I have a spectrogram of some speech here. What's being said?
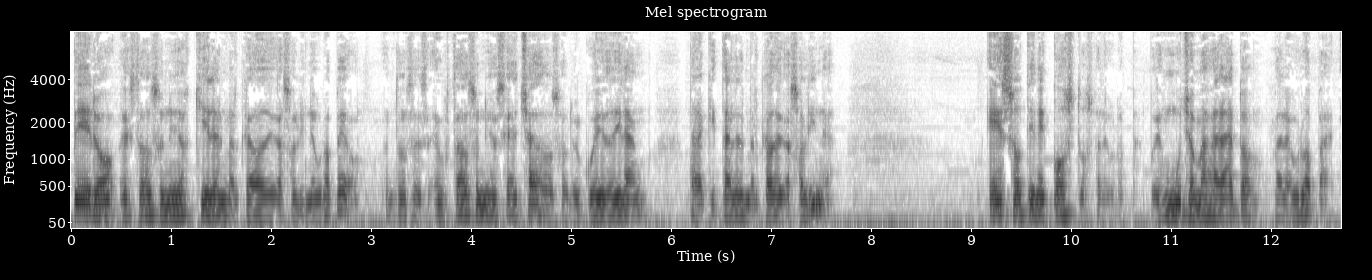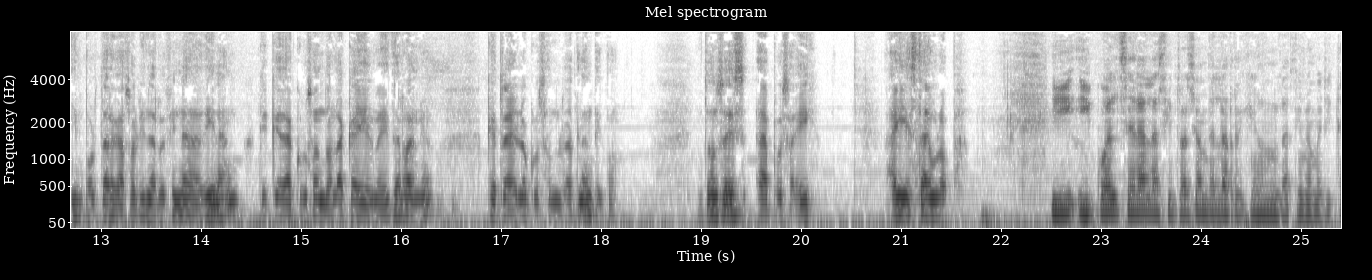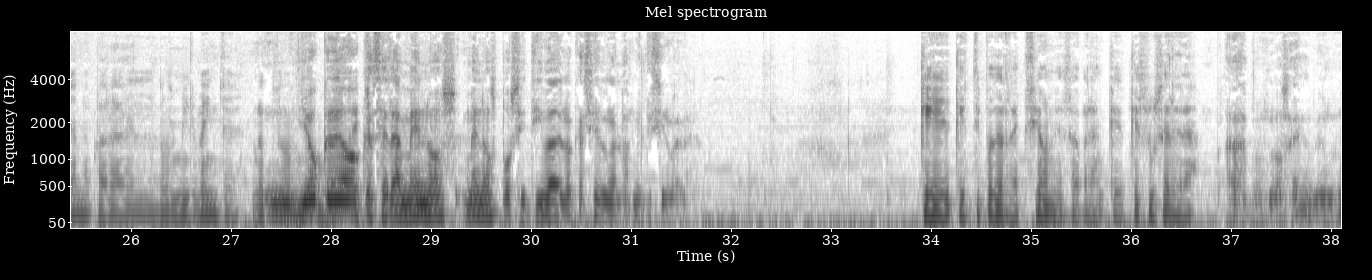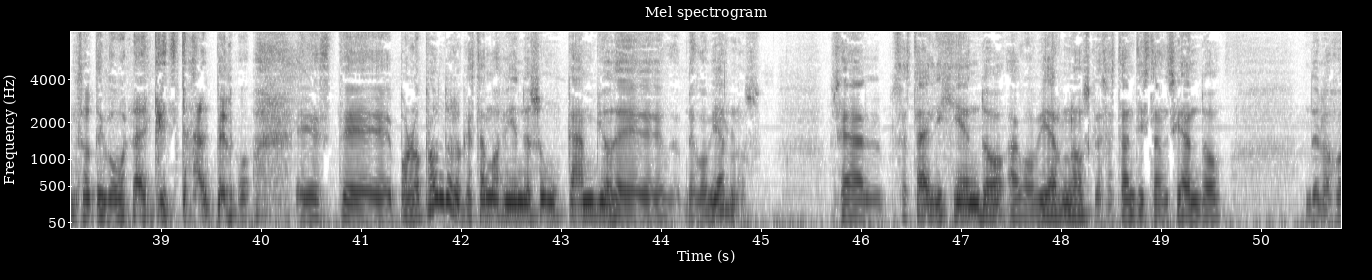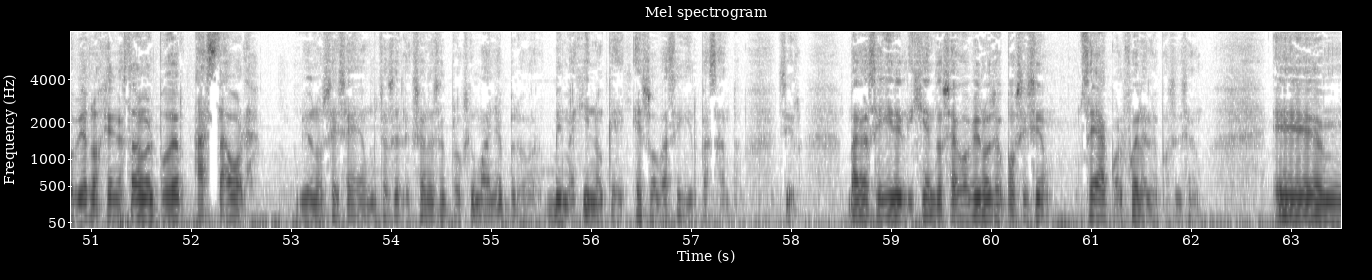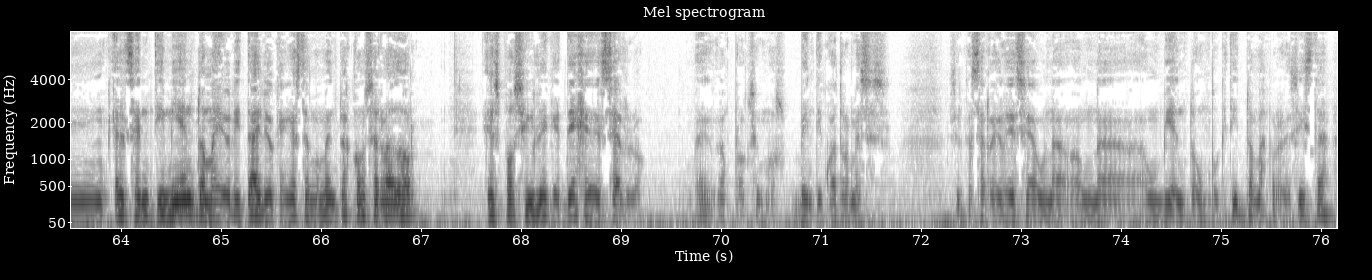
Pero Estados Unidos quiere el mercado de gasolina europeo. Entonces, Estados Unidos se ha echado sobre el cuello de Irán para quitarle el mercado de gasolina. Eso tiene costos para Europa. Pues es mucho más barato para Europa importar gasolina refinada de Irán, que queda cruzando la calle del Mediterráneo, que traerlo cruzando el Atlántico. Entonces, ah, pues ahí, ahí está Europa. ¿Y, cuál será la situación de la región latinoamericana para el 2020? Yo creo que será menos, menos positiva de lo que ha sido en el 2019. ¿Qué, qué tipo de reacciones habrán? ¿Qué, qué sucederá? Ah, pues no sé, no tengo bola de cristal, pero este, por lo pronto lo que estamos viendo es un cambio de, de gobiernos. O sea, se está eligiendo a gobiernos que se están distanciando de los gobiernos que han estado en el poder hasta ahora. Yo no sé si hay muchas elecciones el próximo año, pero me imagino que eso va a seguir pasando. Es decir, van a seguir eligiéndose a gobiernos de oposición, sea cual fuera la oposición. Eh, el sentimiento mayoritario que en este momento es conservador es posible que deje de serlo en los próximos 24 meses. Es decir, que se regrese a, una, a, un viento un poquitito más progresista,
